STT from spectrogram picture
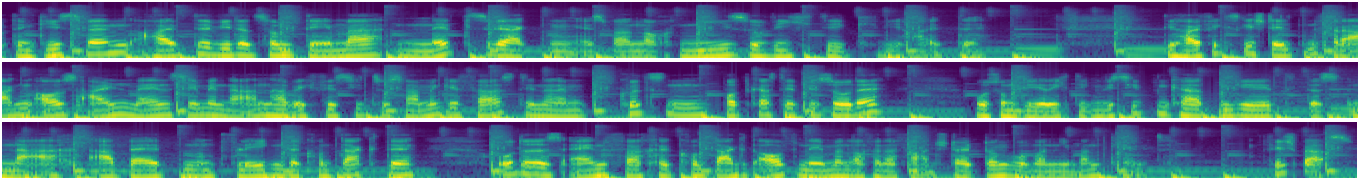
Martin Giswen, heute wieder zum Thema Netzwerken. Es war noch nie so wichtig wie heute. Die häufigst gestellten Fragen aus allen meinen Seminaren habe ich für Sie zusammengefasst in einem kurzen Podcast-Episode, wo es um die richtigen Visitenkarten geht, das Nacharbeiten und Pflegen der Kontakte oder das einfache Kontaktaufnehmen auf einer Veranstaltung, wo man niemand kennt. Viel Spaß!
